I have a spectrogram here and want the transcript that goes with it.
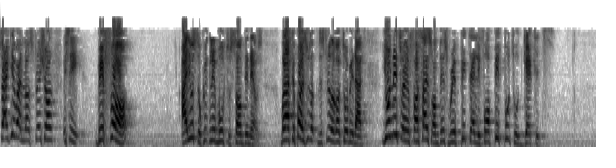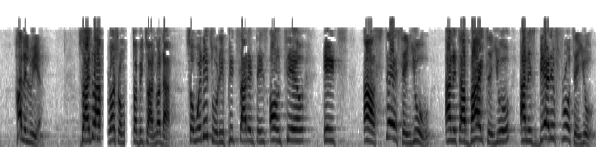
So I give an illustration. You see, before, I used to quickly move to something else. But at the point, the Spirit of God told me that you need to emphasize on this repeatedly for people to get it. Hallelujah. So I don't have to rush from one topic to another. So we need to repeat certain things until it uh, stays in you and it abides in you and it's bearing fruit in you.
